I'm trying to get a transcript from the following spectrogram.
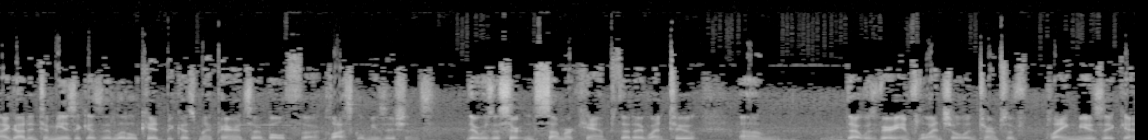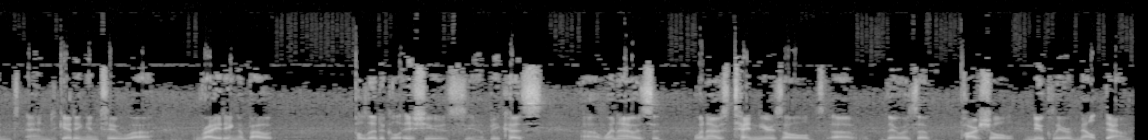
I got into music as a little kid because my parents are both uh, classical musicians. There was a certain summer camp that I went to um, that was very influential in terms of playing music and, and getting into uh, writing about political issues. You know, because uh, when I was a, when I was 10 years old, uh, there was a partial nuclear meltdown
